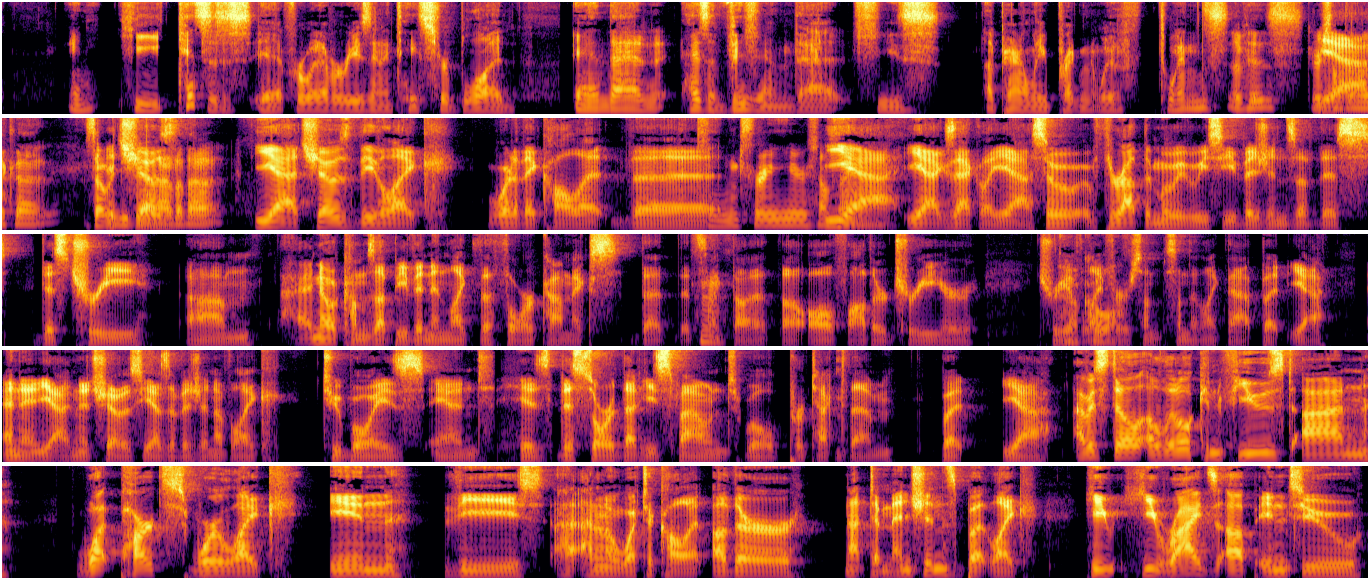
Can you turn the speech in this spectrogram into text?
and he kisses it for whatever reason and tastes her blood and then has a vision that she's apparently pregnant with twins of his or Yeah. something like that. Is that what It you shows- got out of that? Yeah, it shows the, like, what do they call it? The. King tree or something? Yeah, yeah, exactly. Yeah. So throughout the movie, we see visions of this this tree. Um, I know it comes up even in like the Thor comics that it's like the the All Father tree or tree of life or some something like that. But yeah, and then yeah, and it shows he has a vision of like two boys and his this sword that he's found will protect them. But yeah, I was still a little confused on what parts were like in these I don't know what to call it other not dimensions but like he he rides up into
